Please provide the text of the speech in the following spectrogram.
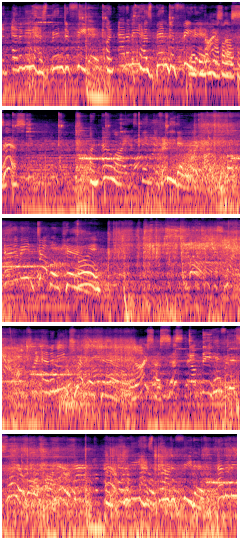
An enemy has been defeated. An enemy has been แวร์เป็น defeated. ปัญหาต่อเราค่ะ An ally has been defeated. Enemy double เฮ้ย kill. Enemy triple kill. โจมตี An enemy has been defeated. Enemy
